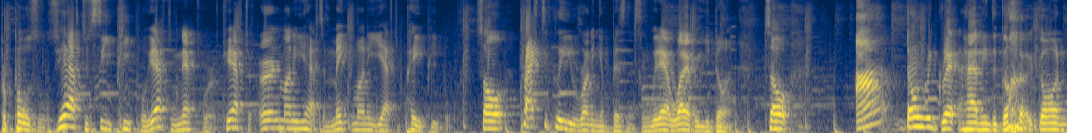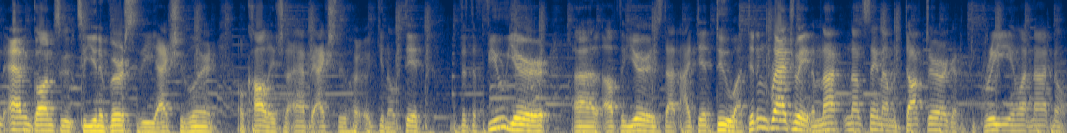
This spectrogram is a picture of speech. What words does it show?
proposals. You have to see people. You have to network. You have to earn money. You have to make money. You have to pay people. So practically, you're running a business and whatever you're doing. So I don't regret having to go going having gone to, to university actually learn or college I have actually you know did the, the few year uh, of the years that I did do. I didn't graduate. I'm not not saying I'm a doctor I got a degree and whatnot. No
